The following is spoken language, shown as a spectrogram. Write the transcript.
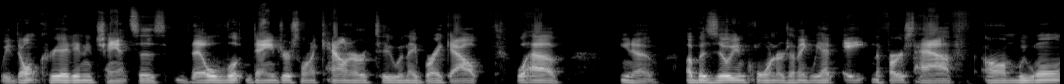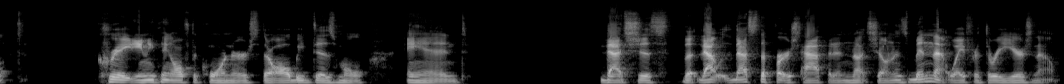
We don't create any chances. They'll look dangerous on a counter or two when they break out. We'll have, you know, a bazillion corners. I think we had eight in the first half. Um, we won't create anything off the corners. They'll all be dismal, and that's just that that's the first half in a nutshell. And it's been that way for three years now,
